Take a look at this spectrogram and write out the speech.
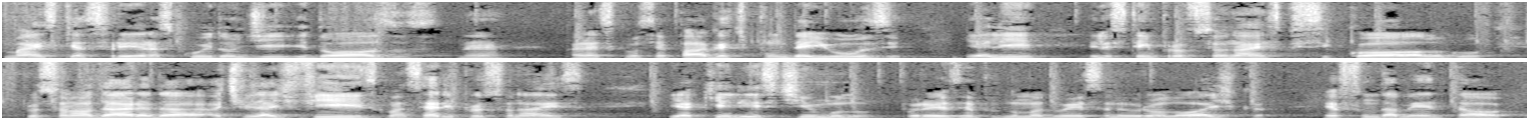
mas que as freiras cuidam de idosos, né? Parece que você paga tipo um day use e ali eles têm profissionais, psicólogo, profissional da área da atividade física, uma série de profissionais. E aquele estímulo, por exemplo, numa doença neurológica, é fundamental.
